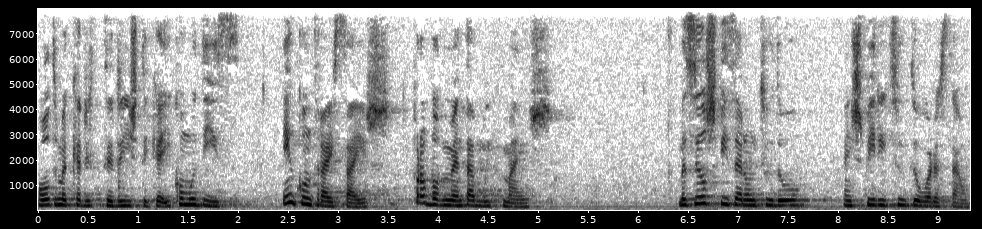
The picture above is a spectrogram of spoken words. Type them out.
última característica, e como disse, encontrei seis, provavelmente há muito mais. Mas eles fizeram tudo em espírito de oração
